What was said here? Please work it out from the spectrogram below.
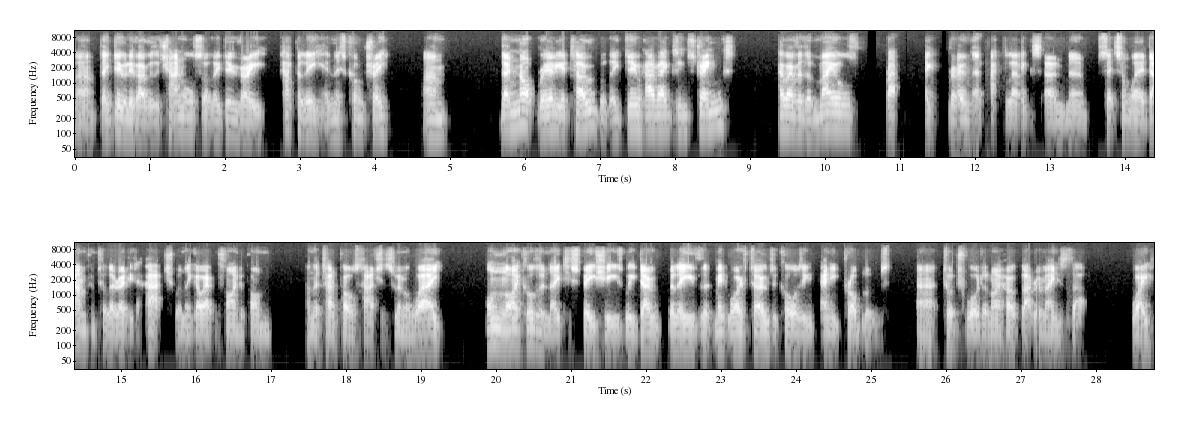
Um, they do live over the channel, so they do very happily in this country. Um, they're not really a toad, but they do have eggs in strings. However, the males wrap eggs around their back legs and um, sit somewhere damp until they're ready to hatch when they go out and find a pond and the tadpoles hatch and swim away. Unlike other native species, we don't believe that midwife toads are causing any problems uh, touch wood, and I hope that remains that way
